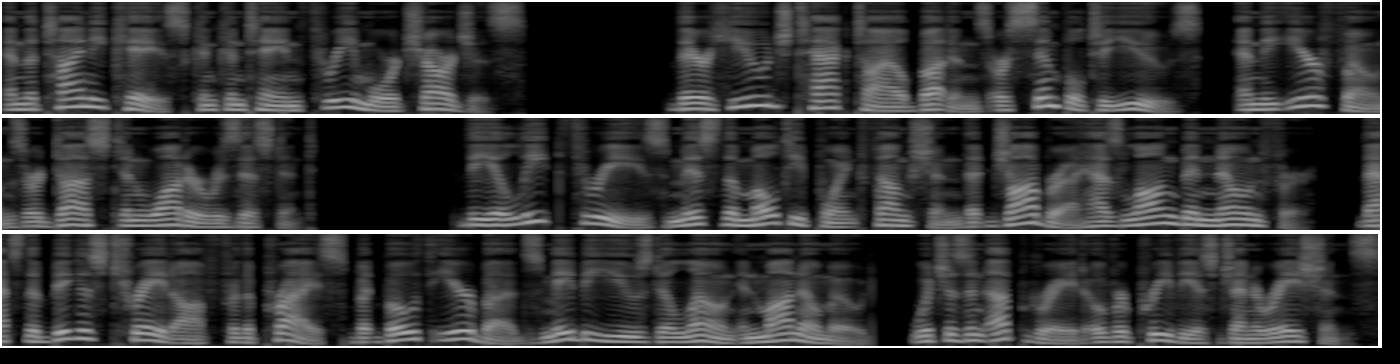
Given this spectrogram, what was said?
and the tiny case can contain 3 more charges. Their huge tactile buttons are simple to use, and the earphones are dust and water resistant. The Elite 3s miss the multipoint function that Jabra has long been known for. That's the biggest trade off for the price, but both earbuds may be used alone in mono mode, which is an upgrade over previous generations.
